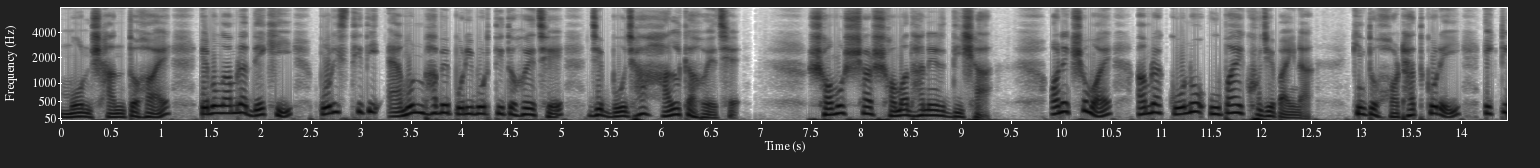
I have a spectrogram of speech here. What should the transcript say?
মন শান্ত হয় এবং আমরা দেখি পরিস্থিতি এমনভাবে পরিবর্তিত হয়েছে যে বোঝা হালকা হয়েছে। সমস্যার সমাধানের দিশা। অনেক সময় আমরা কোনো উপায় খুঁজে পাই না, কিন্তু হঠাৎ করেই একটি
